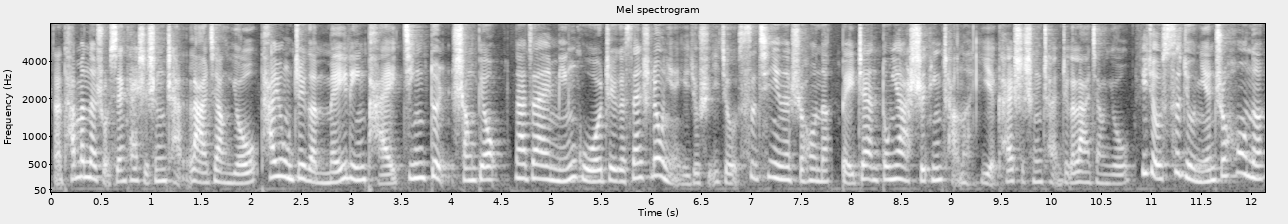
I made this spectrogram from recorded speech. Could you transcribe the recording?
那他们呢，首先开始生产辣酱油，他用这个梅林牌金盾商标。那在民国这个三十六年，也就是一九四七年的时候呢，北站东亚食品厂呢也开始生产这个辣酱油。一九四九年之后呢，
